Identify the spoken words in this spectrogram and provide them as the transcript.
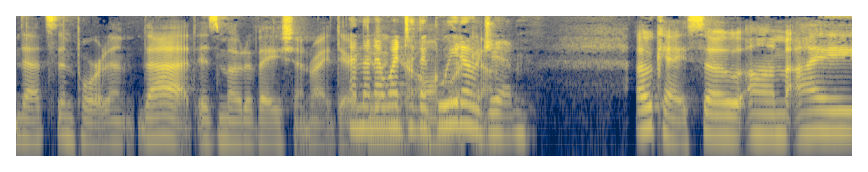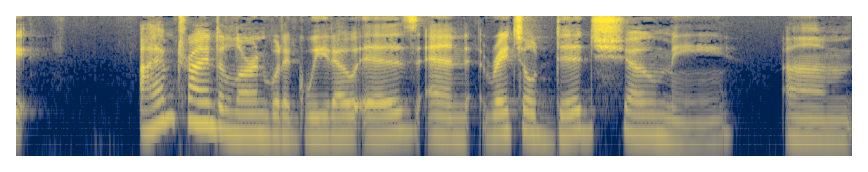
That's important. That is motivation right there. and then I went to the Guido workout. gym. Okay, so um, I I'm trying to learn what a Guido is, and Rachel did show me um,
